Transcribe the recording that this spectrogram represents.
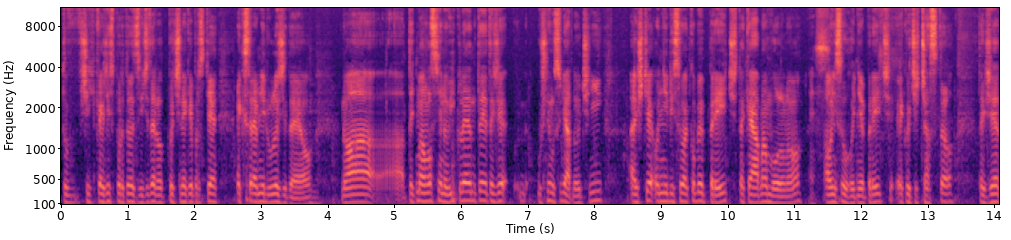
to všichni, každý sportovec ví, že ten odpočinek je prostě extrémně důležitý, jo. No a, a teď mám vlastně nový klienty, takže už nemusím dělat noční, a ještě oni, když jsou jakoby pryč, tak já mám volno yes. a oni jsou hodně pryč, jako často, takže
